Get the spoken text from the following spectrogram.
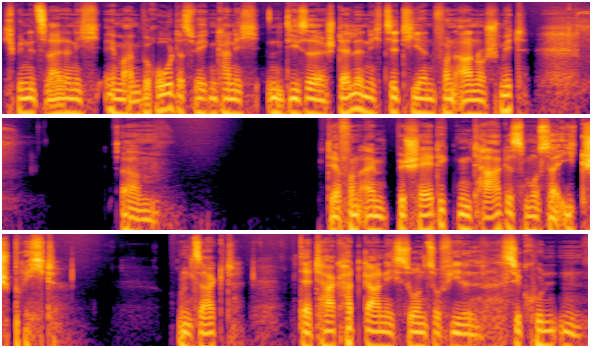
Ich bin jetzt leider nicht in meinem Büro, deswegen kann ich diese Stelle nicht zitieren von Arno Schmidt, ähm, der von einem beschädigten Tagesmosaik spricht und sagt, der Tag hat gar nicht so und so viel Sekunden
